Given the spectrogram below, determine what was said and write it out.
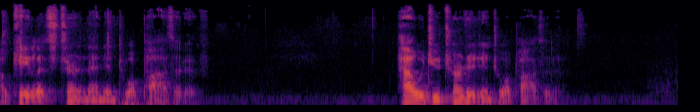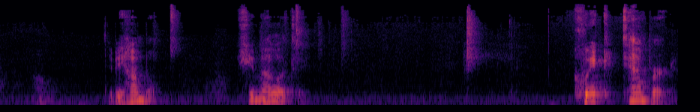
Okay, let's turn that into a positive. How would you turn it into a positive? To be humble, humility. Quick tempered.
